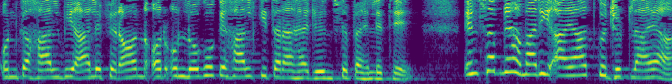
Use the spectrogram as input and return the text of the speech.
ان کا حال بھی آل فرعون اور ان لوگوں کے حال کی طرح ہے جو ان سے پہلے تھے۔ ان سب نے ہماری آیات کو جھٹلایا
